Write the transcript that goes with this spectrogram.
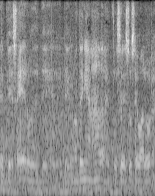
desde cero, desde, que no tenía nada. Entonces eso se valora.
